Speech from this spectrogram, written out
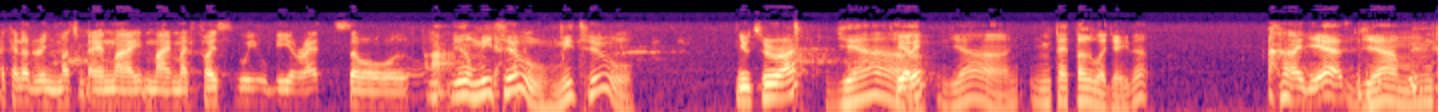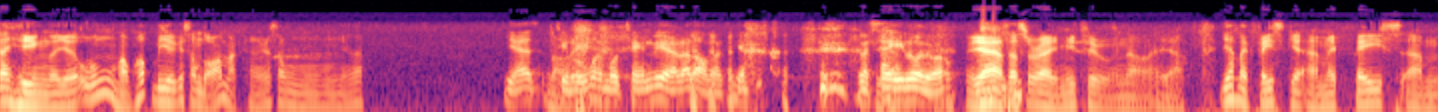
I cannot drink much, and my my my face will be red. So uh, you know, me yeah. too. Me too. You too, right? Yeah. Really? Yeah. Những trai tư là vậy đó. yes. Yeah, những trai hiền là vậy đó. Uống một hớp bia cái xong đỏ mặt cái xong vậy đó. Yes. No. Một một chén bia đã đỏ mặt là say Yeah. luôn đúng không? Yes, that's right. Me too. No, yeah. Yeah, my face get uh, my face um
